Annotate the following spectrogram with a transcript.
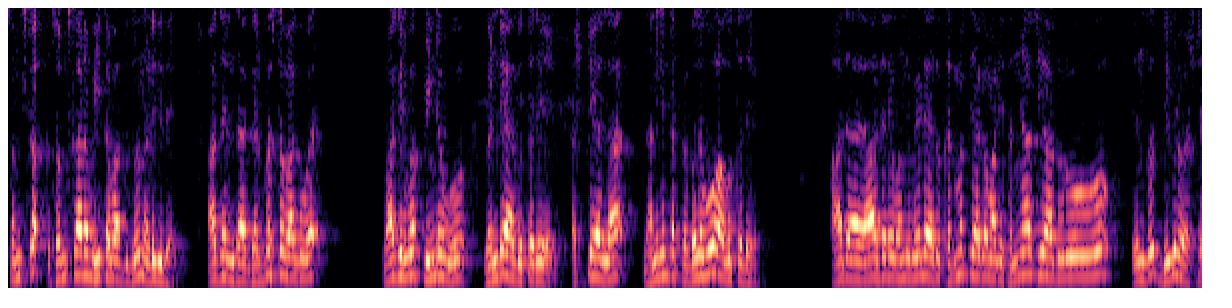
ಸಂಸ್ಕಾರ ಸಂಸ್ಕಾರವಿಹಿತವಾದದ್ದು ನಡೆದಿದೆ. ಆದ್ದರಿಂದ ಗರ್ಭಸ್ಥವಾಗುವ, ವಾಗಿರುವ ಪಿಂಡವು ಗಂಡೇ ಆಗುತ್ತದೆ. ಅಷ್ಟೇ ಅಲ್ಲ, ನನಗಿಂತ ಪ್ರಬಲವೂ ಆಗುತ್ತದೆ. ಆದರೆ ಒಂದು ವೇಳೆ ಅದು ಕರ್ಮತ್ಯಾಗ ಮಾಡಿ ಸನ್ಯಾಸಿಯಾದರು ಎಂದು ದಿಗಳು ಅಷ್ಟೇ.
